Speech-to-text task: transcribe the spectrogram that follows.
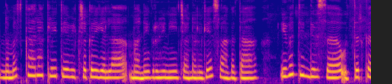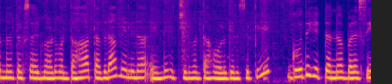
ನಮಸ್ಕಾರ ಪ್ರೀತಿಯ ವೀಕ್ಷಕರಿಗೆಲ್ಲ, ಮನೆ ಗೃಹಿಣಿ ಚಾನಲ್ಗೆ ಸ್ವಾಗತ. ಇವತ್ತಿನ ದಿವಸ ಉತ್ತರ ಕರ್ನಾಟಕ ಸೈಡ್ ಮಾಡುವಂತಹ ತಗಡ ಮೇಲಿನ ಎಣ್ಣೆ ಹಚ್ಚಿರುವಂತಹ ಹೋಳಿಗೆ ರೆಸಿಪಿ ಗೋಧಿ ಹಿಟ್ಟನ್ನು ಬಳಸಿ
